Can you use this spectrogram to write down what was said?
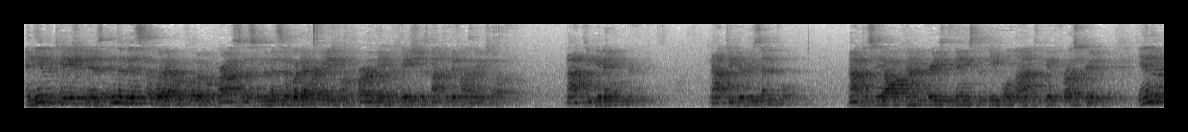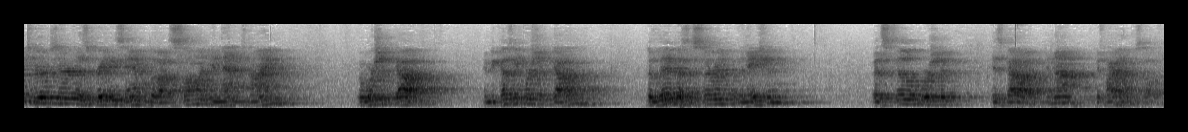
And the invitation is, in the midst of whatever political process, in the midst of whatever nation we're part of, the invitation is not to defile yourself, not to get angry, not to get resentful, not to say all kind of crazy things to people, not to get frustrated. Daniel served as a great example about someone in that time who worshiped God. And because he worshiped God, could live as a servant of the nation, but still worship his God and not defile himself.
